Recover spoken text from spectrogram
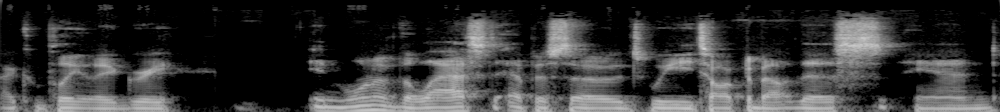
I completely agree. In one of the last episodes, we talked about this, and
